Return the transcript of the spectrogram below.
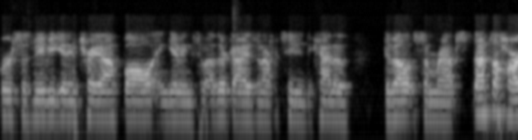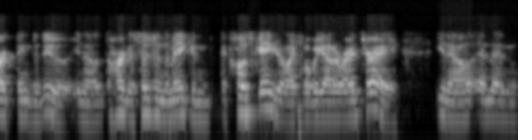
versus maybe getting Trae off ball and giving some other guys an opportunity to kind of develop some reps. That's a hard thing to do, you know, hard decision to make in a close game. You're like, well, we got to ride Trae, you know, and then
